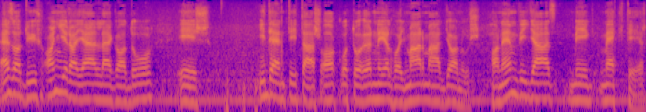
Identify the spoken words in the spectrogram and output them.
Ez a düh annyira jellegadó és identitás alkotó önnél, hogy már-már gyanús. Ha nem vigyáz, még megtér.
